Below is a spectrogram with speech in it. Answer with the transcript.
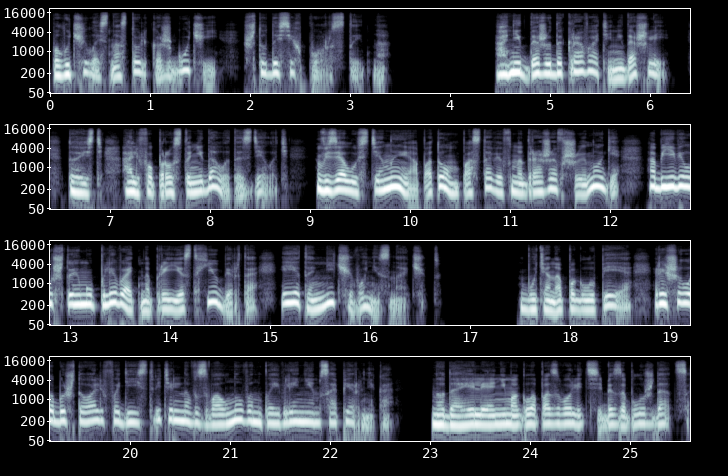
получилась настолько жгучей, что до сих пор стыдно. Они даже до кровати не дошли. То есть Альфа просто не дал это сделать. Взял у стены, а потом, поставив на дрожавшие ноги, объявил, что ему плевать на приезд Хьюберта, и это ничего не значит. Будь она поглупее, решила бы, что Альфа действительно взволнован появлением соперника. Но Даэлия не могла позволить себе заблуждаться.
